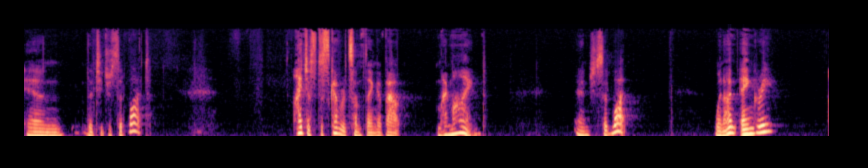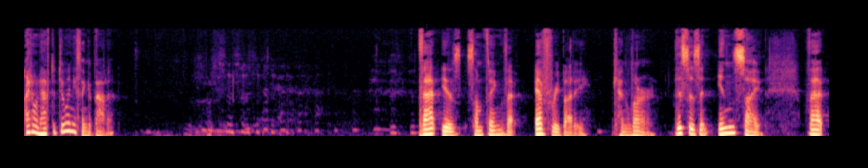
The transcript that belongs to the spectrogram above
And the teacher said, What? I just discovered something about my mind. And she said, What? When I'm angry, I don't have to do anything about it. that is something that everybody can learn. This is an insight that,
